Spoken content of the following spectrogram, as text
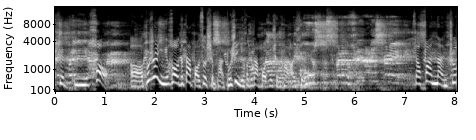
是以后啊，不是以后的大宝座审判，不是以后的大宝座审判，而是在患难中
